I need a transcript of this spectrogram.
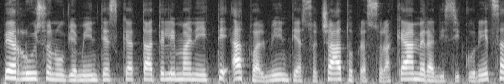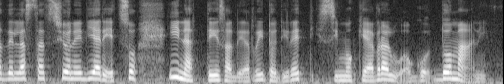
Per lui sono ovviamente scattate le manette, attualmente associato presso la Camera di sicurezza della stazione di Arezzo in attesa del rito direttissimo che avrà luogo domani.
